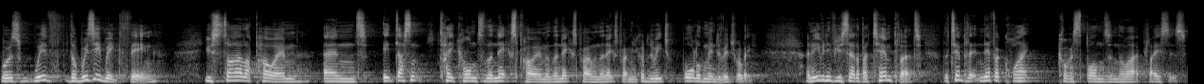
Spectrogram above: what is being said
Whereas with the WYSIWYG thing, you style a poem and it doesn't take on to the next poem and the next poem and the next poem. You've got to do each, all of them individually. And even if you set up a template, the template never quite corresponds in the right places.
